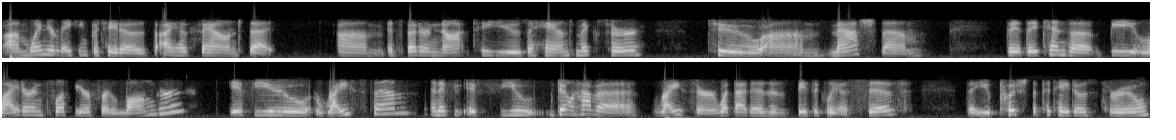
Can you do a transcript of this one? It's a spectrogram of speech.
um, when you're making potatoes, I have found that um, it's better not to use a hand mixer to um, mash them. They, they tend to be lighter and fluffier for longer if you rice them. And if if you don't have a ricer, what that is is basically a sieve that you push the potatoes through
